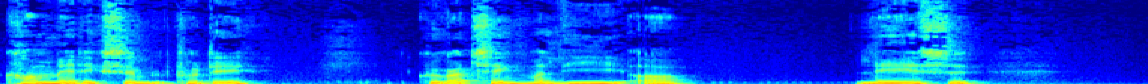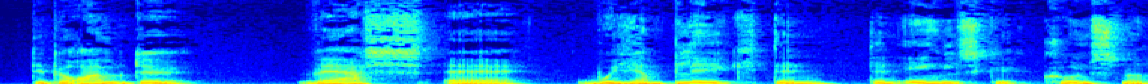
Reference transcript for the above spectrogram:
komme med et eksempel på det, kunne jeg godt tænke mig lige at læse det berømte vers af William Blake, den, den engelske kunstner,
